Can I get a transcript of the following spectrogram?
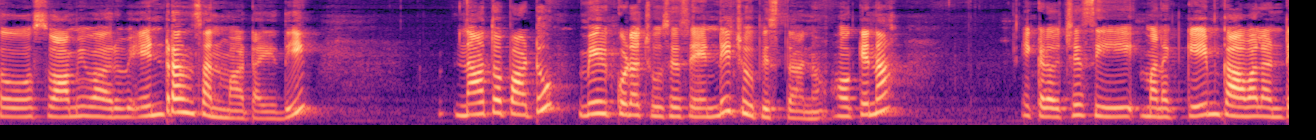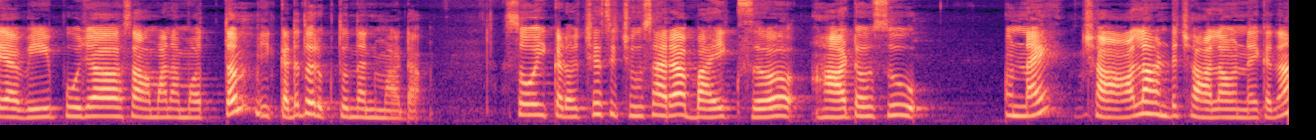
సో స్వామివారు ఎంట్రన్స్ అనమాట ఇది. నాతో పాటు మీరు కూడా చూసేసేయండి చూపిస్తాను. ఓకేనా? ఇక్కడ వచ్చేసి మనకేం కావాలంటే అవి పూజా సామాను మొత్తం ఇక్కడ దొరుకుతుందన్నమాట. సో ఇక్కడ వచ్చేసి చూసారా బైక్స్ ఆటోస్ ఉన్నాయి. చాలా అంటే చాలా ఉన్నాయి కదా.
